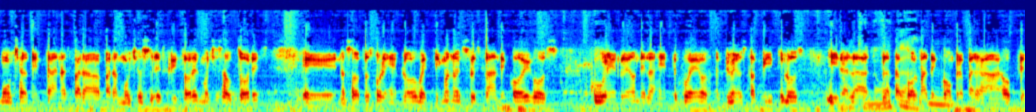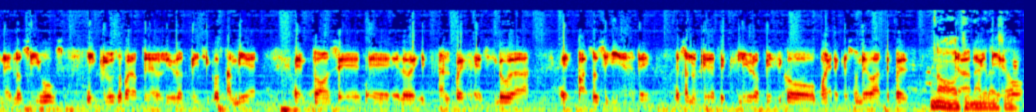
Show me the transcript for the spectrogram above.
muchas ventanas para, para muchos escritores, muchos autores. Eh, nosotros, por ejemplo, vestimos nuestro stand de códigos QR donde la gente puede bajar primeros capítulos, ir a las nota. plataformas de compra para obtener los ebooks, incluso para obtener los libros físicos también. Entonces, eh, lo digital pues es sin duda el paso siguiente. Eso no quiere decir que el libro físico muere, que es un debate pues No, ya muy gracia. viejo.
